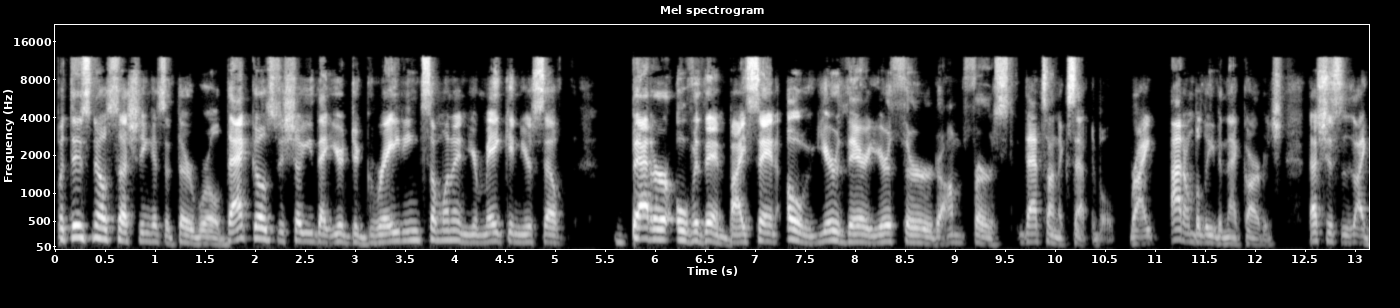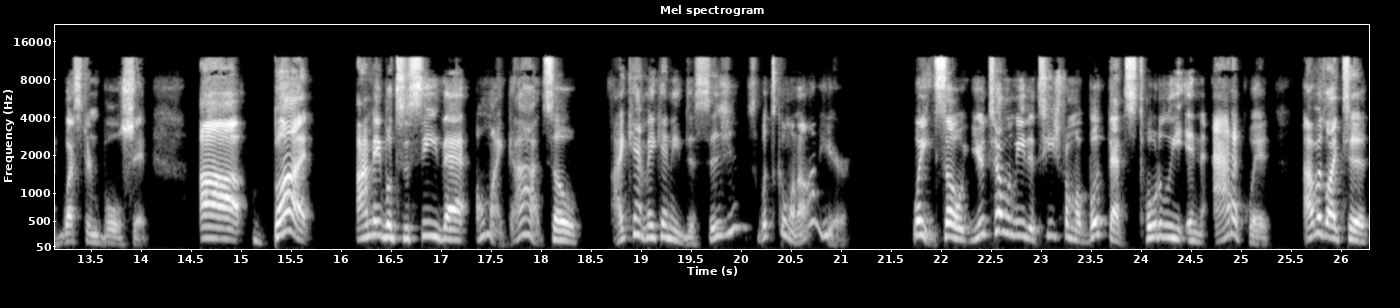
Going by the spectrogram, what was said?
But there's no such thing as a third world. That goes to show you that you're degrading someone and you're making yourself better over them by saying, oh, you're there, you're third, I'm first. That's unacceptable, right? I don't believe in that garbage. That's just like Western bullshit. Uh, but I'm able to see that, oh my God, so I can't make any decisions? What's going on here? Wait, so you're telling me to teach from a book that's totally inadequate? I would like to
